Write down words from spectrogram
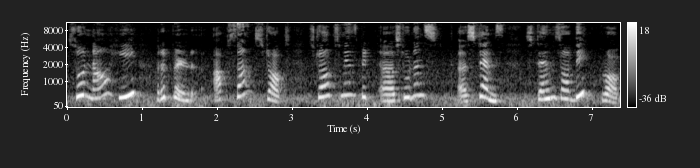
So now he rippled up some stalks. Stalks means uh, students uh, stems, stems of the crop.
